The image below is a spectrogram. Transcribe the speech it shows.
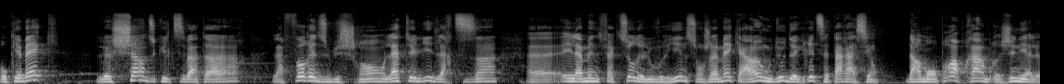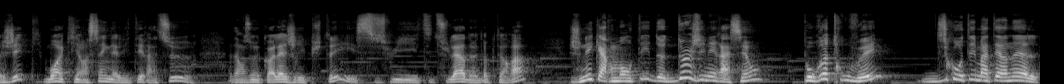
Au Québec, le champ du cultivateur, la forêt du bûcheron, l'atelier de l'artisan euh, et la manufacture de l'ouvrier ne sont jamais qu'à un ou deux degrés de séparation. Dans mon propre arbre généalogique, moi qui enseigne la littérature dans un collège réputé et suis titulaire d'un doctorat, je n'ai qu'à remonter de deux générations pour retrouver, du côté maternel,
